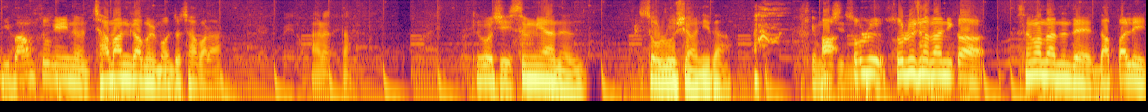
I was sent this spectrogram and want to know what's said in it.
네 마음속에 있는 자만감을 먼저 잡아라. 알았다 그것이 승리하는 솔루션이다. 아 솔루 솔루션 하니까 생각났는데 나 빨리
